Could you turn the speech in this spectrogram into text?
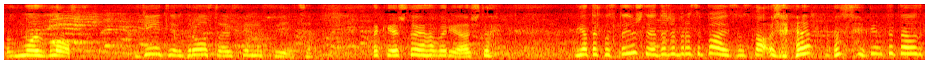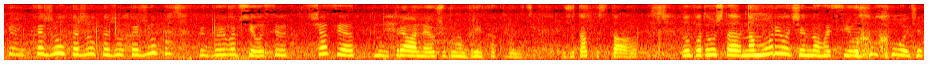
в мой влог. Дети, взрослые, все на свете. Так я, что я говорила, что я так устаю, что я даже просыпаюсь уставшая. И вот это вот хожу, хожу, хожу, хожу. Как бы и вообще, вот сейчас я, ну, вот реально, я уже думаю, блин, как выйти. Уже так устала. Ну, потому что на море очень много сил уходит.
